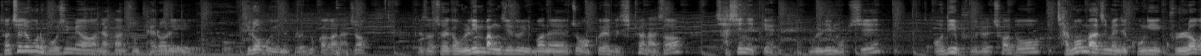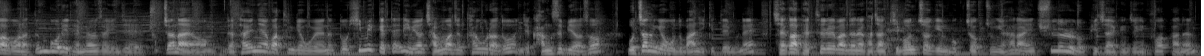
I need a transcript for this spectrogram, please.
전체적으로 보시면 약간 좀 배럴이 뭐 길어 보이는 그런 효과가 나죠. 그래서 저희가 울림 방지도 이번에 좀 업그레이드 시켜놔서 자신 있게 울림 없이 어디 부를 쳐도 잘못 맞으면 이제 공이 굴러가거나 뜬볼이 되면서 이제 죽잖아요. 근데 사이니아 같은 경우에는 또 힘있게 때리면 잘못 맞은 타구라도 이제 강습이어서 못 자는 경우도 많이 있기 때문에 제가 배트를 만드는 가장 기본적인 목적 중에 하나인 출루를 높이자에 굉장히 부합하는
